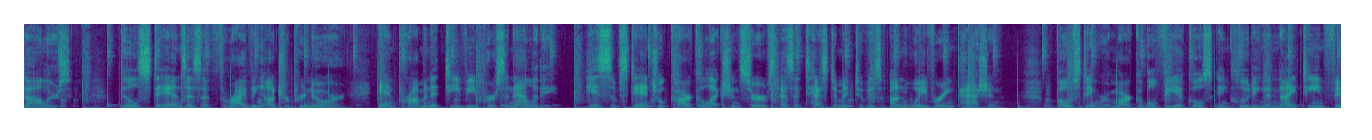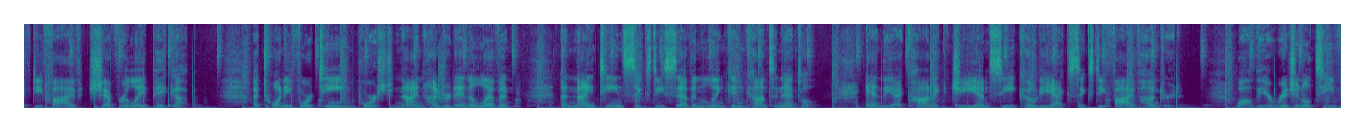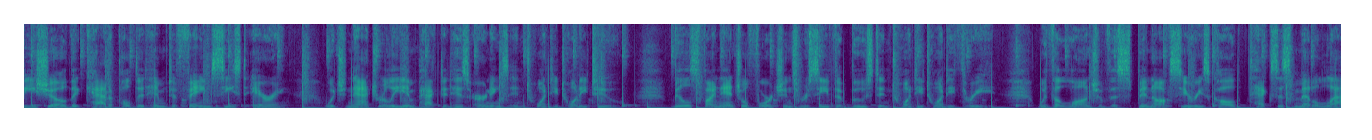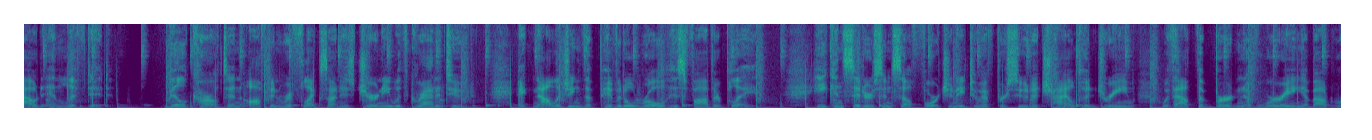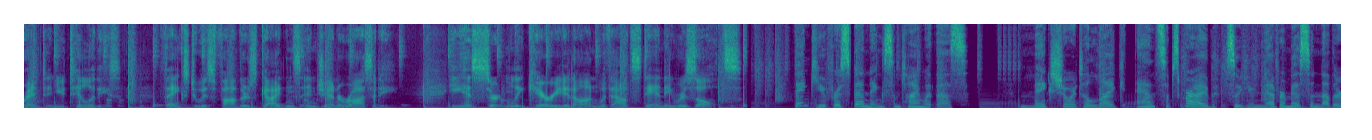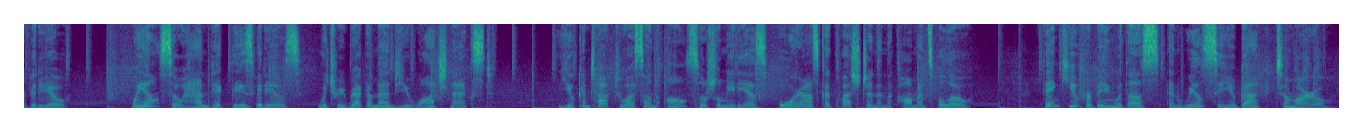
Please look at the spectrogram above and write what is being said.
Bill stands as a thriving entrepreneur and prominent TV personality. His substantial car collection serves as a testament to his unwavering passion, boasting remarkable vehicles including a 1955 Chevrolet pickup, a 2014 Porsche 911, a 1967 Lincoln Continental, and the iconic GMC Kodiak 6500. While the original TV show that catapulted him to fame ceased airing, which naturally impacted his earnings in 2022, Bill's financial fortunes received a boost in 2023 with the launch of the spin off series called Texas Metal Loud and Lifted. Bill Carlton often reflects on his journey with gratitude, acknowledging the pivotal role his father played. He considers himself fortunate to have pursued a childhood dream without the burden of worrying about rent and utilities, thanks to his father's guidance and generosity. He has certainly carried it on with outstanding results. Thank you for spending some time with us. Make sure to like and subscribe so you never miss another video. We also handpick these videos, which we recommend you watch next. You can talk to us on all social medias or ask a question in the comments below. Thank you for being with us, and we'll see you back tomorrow.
